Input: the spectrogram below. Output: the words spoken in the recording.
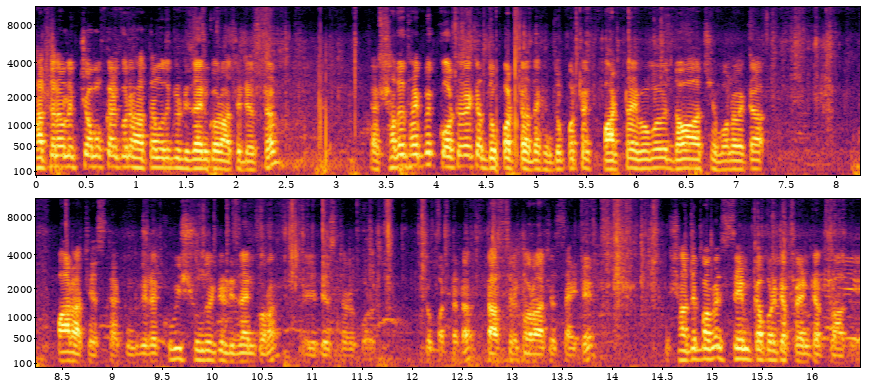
হাতের অনেক চমৎকার করে হাতের মধ্যে একটু ডিজাইন করা আছে ড্রেসটা সাথে থাকবে কটনের একটা দোপাট্টা, দেখেন দোপাট্টা পাটটা এভাবে দেওয়া আছে, মনে হয় এটা পার আছে এক্সট্রা কিন্তু এটা খুবই সুন্দর একটা ডিজাইন করা, এই ড্রেসটার উপরে দোপাট্টাটা টাচের করা আছে সাইডে সাথে পাবেন সেম কাপড় একটা pant cut palazzo.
